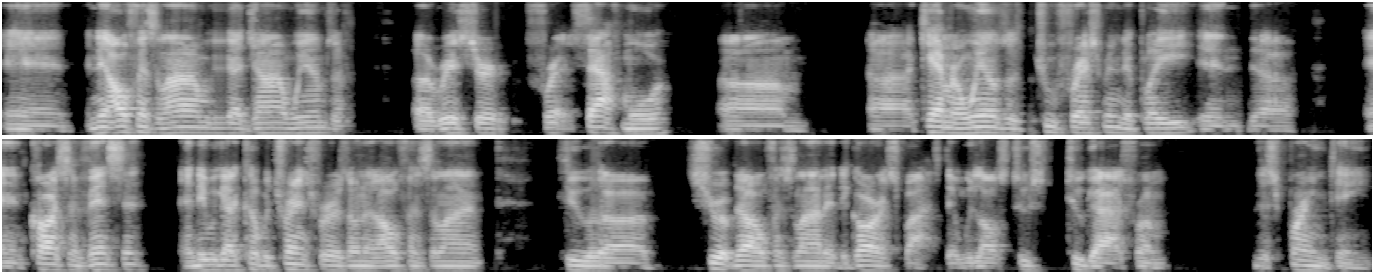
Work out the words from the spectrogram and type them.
and and then offensive line, we got John Williams, a, a redshirt sophomore. Um, uh, Cameron Williams, a true freshman that played, and uh, and Carson Vincent, and then we got a couple transfers on that offensive line to uh, shore up the offensive line at the guard spots that we lost two two guys from the spring team.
